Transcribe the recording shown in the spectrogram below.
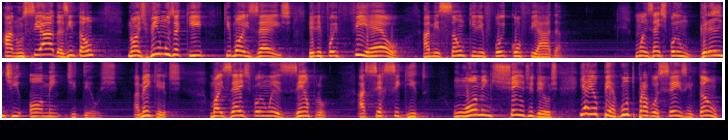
anunciadas. Então, nós vimos aqui que Moisés, ele foi fiel à missão que lhe foi confiada. Moisés foi um grande homem de Deus. Amém, queridos? Moisés foi um exemplo a ser seguido, um homem cheio de Deus. E aí eu pergunto para vocês, então,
